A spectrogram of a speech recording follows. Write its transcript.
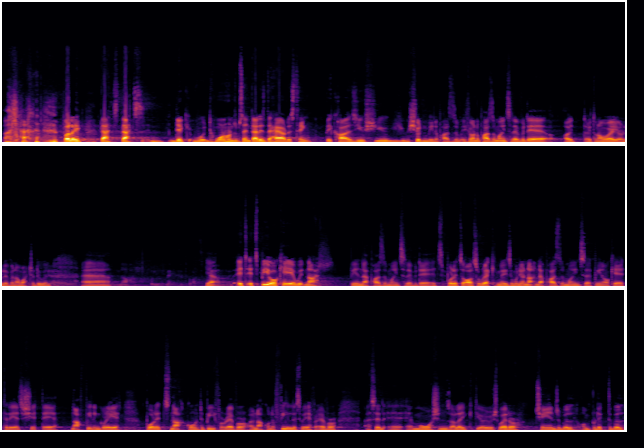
but like that's that's like one hundred percent. That is the hardest thing because you sh- you you shouldn't be in a positive. If you're in a positive mindset every day, I, I don't know where you're living or what you're doing. Uh, not fully connected to what's yeah, going on. it's it's be okay with not being in that positive mindset every day. It's but it's also recognizing when you're not in that positive mindset, being okay. Today is a shit day, not feeling great, but it's not going to be forever. I'm not going to feel this way forever. I said uh, emotions are like the Irish weather, changeable, unpredictable.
